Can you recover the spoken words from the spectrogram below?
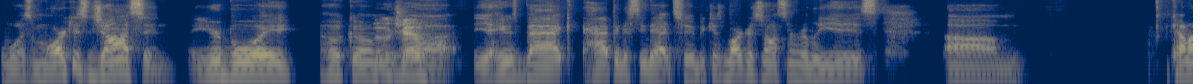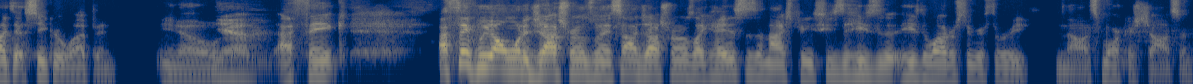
was Marcus Johnson, your boy, Hookem. Mojo. Uh, yeah, he was back. Happy to see that too, because Marcus Johnson really is um, kind of like that secret weapon. You know, Yeah. I think I think we all wanted Josh Reynolds when they signed Josh Reynolds. Like, hey, this is a nice piece. He's the he's the he's the wide receiver three. No, it's Marcus Johnson.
